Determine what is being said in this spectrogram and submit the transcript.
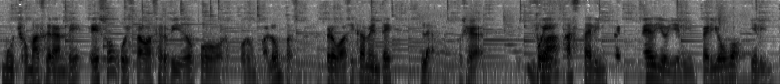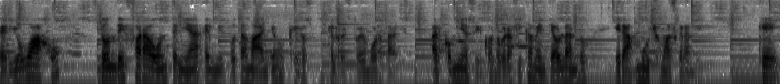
mucho más grande, eso o estaba servido por, por un palumpas, pero básicamente, la, o sea, fue hasta el imperio medio y el imperio, y el imperio bajo donde Faraón tenía el mismo tamaño que, los, que el resto de mortales. Al comienzo, iconográficamente hablando, era mucho más grande que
